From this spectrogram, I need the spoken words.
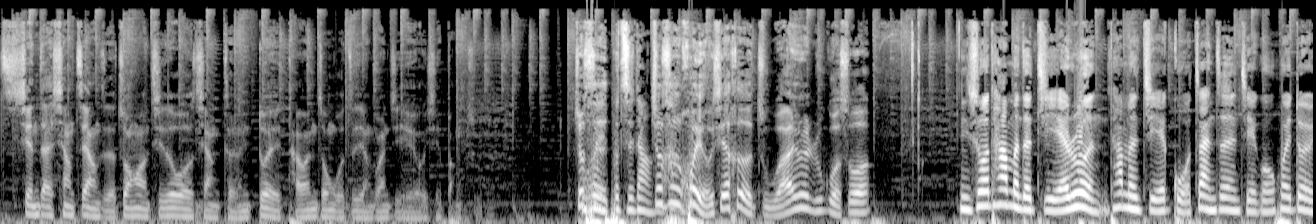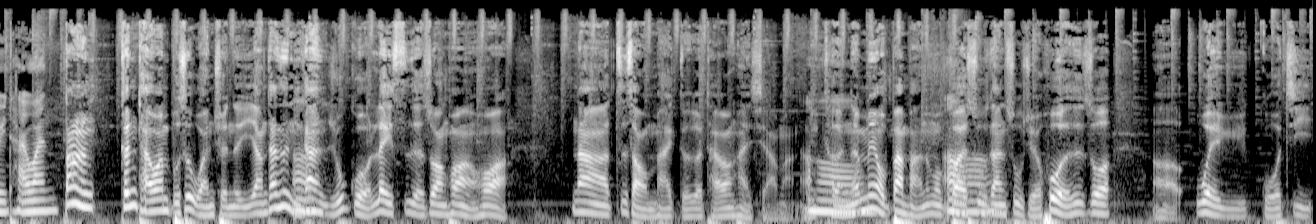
现在像这样子的状况，其实我想可能对台湾中国之间关系也有一些帮助。就是不知道，就是会有一些贺主啊，因为如果说你说他们的结论、他们结果、战争的结果会对于台湾，当然跟台湾不是完全的一样，但是你看，如果类似的状况的话，那至少我们还隔个台湾海峡嘛，你可能没有办法那么快速战速决，或者是说。呃，位于国际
